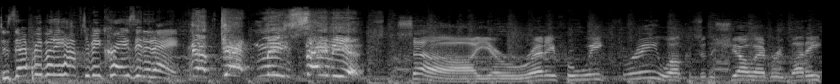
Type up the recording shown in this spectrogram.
Does everybody have to be crazy today? Now get me Sabian! So, you ready for week three? Welcome to the show, everybody.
